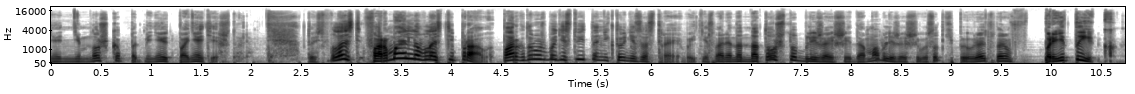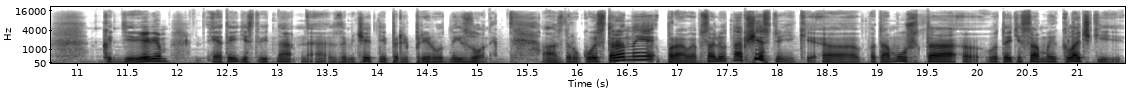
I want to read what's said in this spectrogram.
немножко подменяют понятие, что ли. То есть власть, формально власти правы. Парк Дружба действительно никто не застраивает, несмотря на, на то, что ближайшие дома, ближайшие высотки появляются прямо впритык к деревьям этой действительно э, замечательной природной зоны. А с другой стороны, правы абсолютно общественники, э, потому что э, вот эти самые клочки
